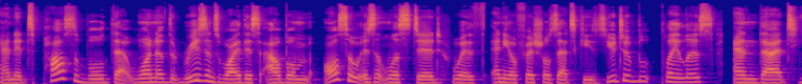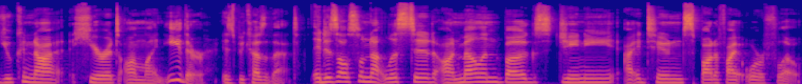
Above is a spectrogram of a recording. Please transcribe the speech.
And it's possible that one of the reasons why this album also isn't listed with any official Sechs Kies YouTube playlist and that you cannot hear it online either is because of that. It is also not listed on Melon, Bugs, Genie, iTunes, Spotify, or Flow.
